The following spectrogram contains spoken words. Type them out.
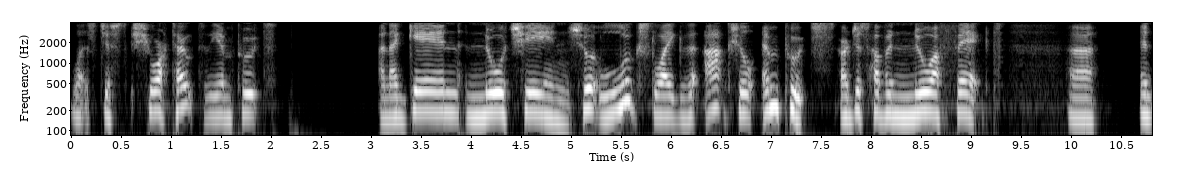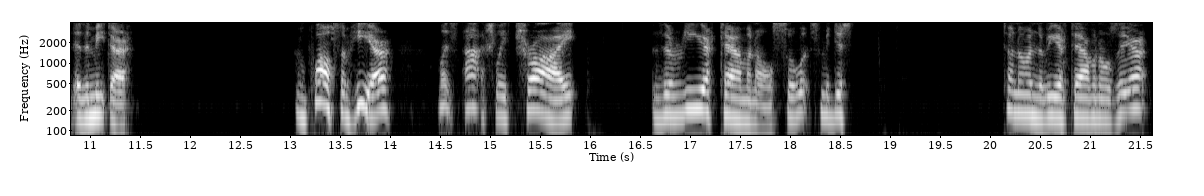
Let's just short out the input. And again, no change. So it looks like the actual inputs are just having no effect uh, into the meter. And whilst I'm here, let's actually try the rear terminal. So let's me just Turn on the rear terminals there.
